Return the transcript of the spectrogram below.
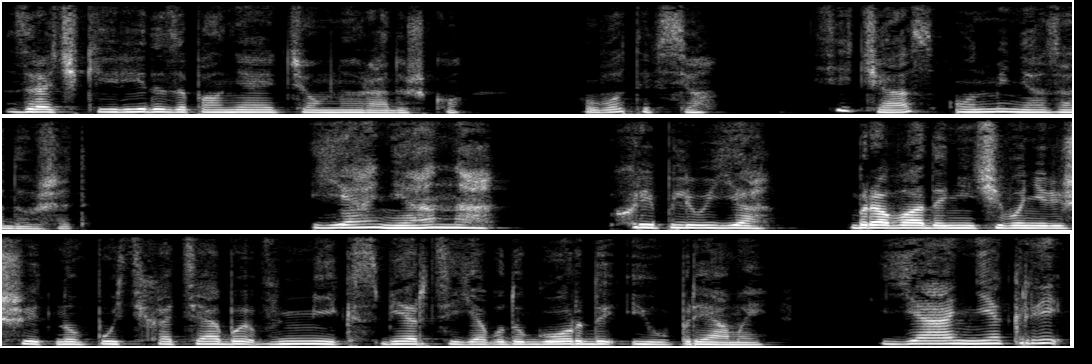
Зрачки Рида заполняют темную радужку. Вот и все. Сейчас он меня задушит. «Я не она!» — хриплю я. Бравада ничего не решит, но пусть хотя бы в миг смерти я буду гордой и упрямой. «Я не кри...»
